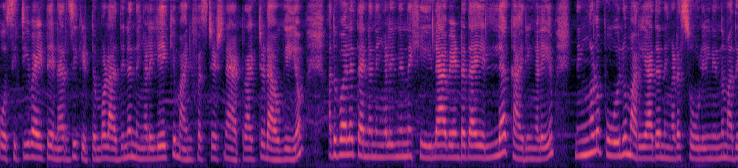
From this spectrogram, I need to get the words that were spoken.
പോസിറ്റീവായിട്ട് എനർജി കിട്ടുമ്പോൾ അതിനെ നിങ്ങളിലേക്ക് മാനിഫെസ്റ്റേഷനെ അട്രാക്റ്റഡ് ആവുകയും അതുപോലെ തന്നെ നിങ്ങളിൽ നിന്ന് ഹീലാവേണ്ടതായ എല്ലാ കാര്യങ്ങളെയും നിങ്ങൾ പോലും അറിയാതെ നിങ്ങളുടെ സോളിൽ നിന്നും അത്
